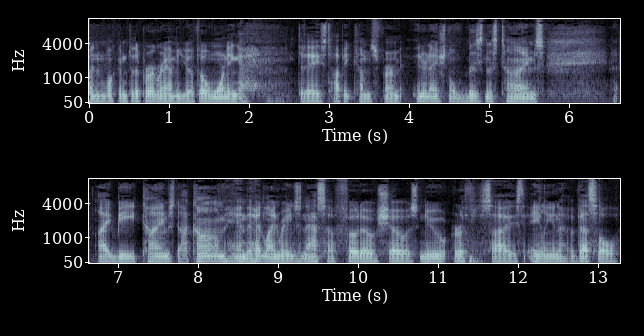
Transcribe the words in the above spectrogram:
and welcome to the program UFO Warning. Today's topic comes from International Business Times, ibtimes.com, and the headline reads NASA photo shows new Earth sized alien vessel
